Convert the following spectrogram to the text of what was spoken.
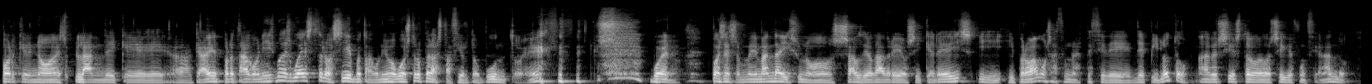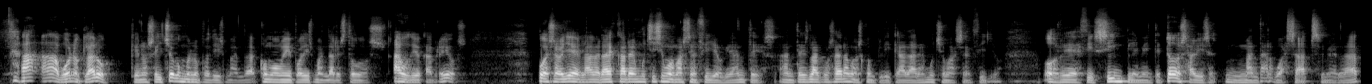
porque no es plan de que, ah, el protagonismo es vuestro, sí, el protagonismo es vuestro, pero hasta cierto punto. ¿eh? bueno, pues eso, me mandáis unos audio cabreos si queréis y, probamos a hacer una especie de, piloto, a ver si esto sigue funcionando. Ah, ah, bueno, claro, que no os he dicho cómo, lo podéis mandar, cómo me podéis mandar estos audio cabreos. Pues oye, la verdad es que ahora es muchísimo más sencillo que antes. Antes la cosa era más complicada, ahora es mucho más sencillo. Os voy a decir simplemente, todos sabéis mandar WhatsApps, ¿verdad?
